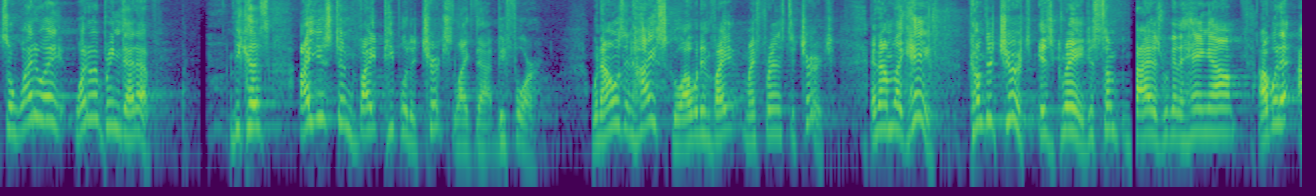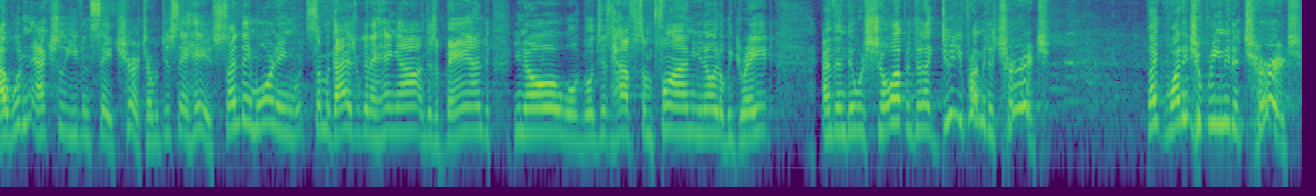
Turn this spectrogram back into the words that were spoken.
so why do I why do I bring that up? Because I used to invite people to church like that before. When I was in high school, I would invite my friends to church. And I'm like, "Hey, come to church. It's great. Just some guys, we're going to hang out. I, would, I wouldn't actually even say church. I would just say, hey, Sunday morning, some guys, we're going to hang out, and there's a band, you know, we'll, we'll just have some fun, you know, it'll be great. And then they would show up, and they're like, dude, you brought me to church. like, why did you bring me to church?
